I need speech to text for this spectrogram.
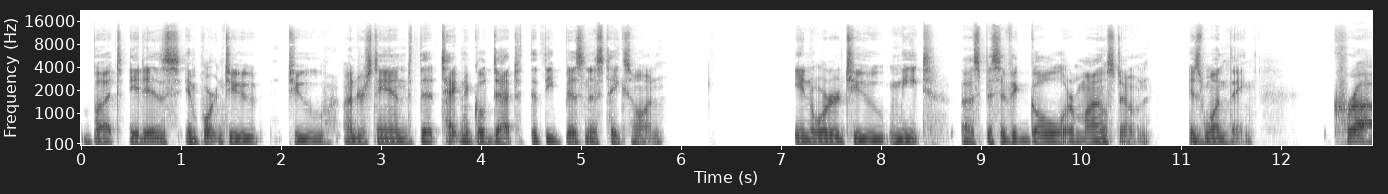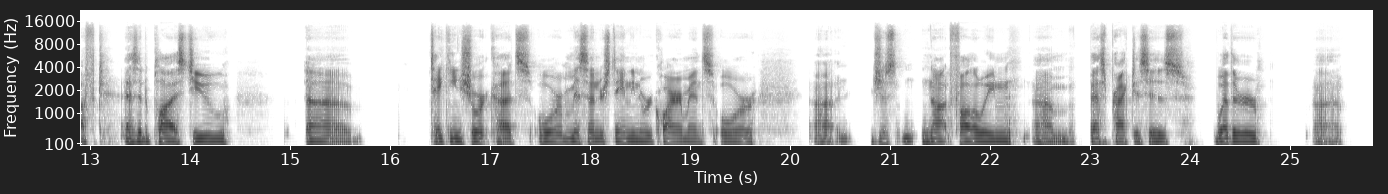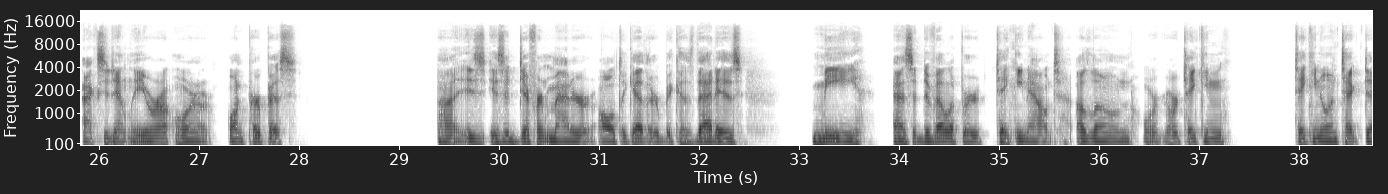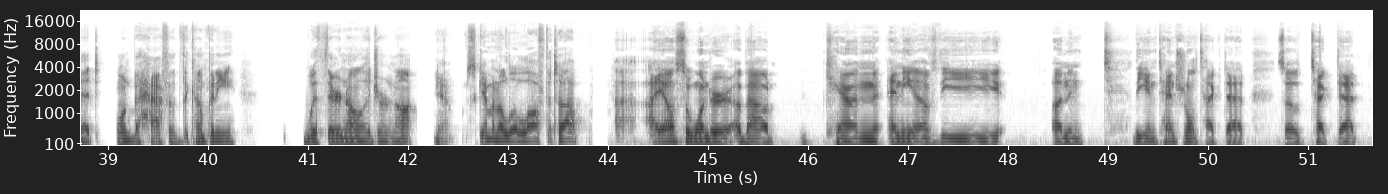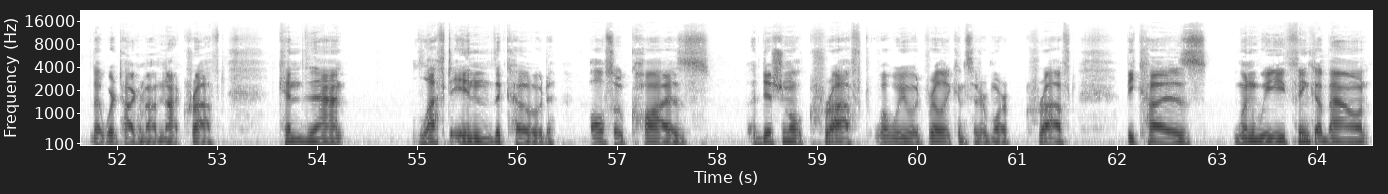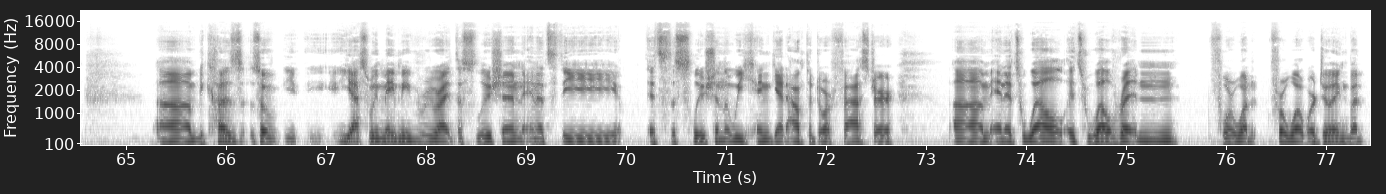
But it is important to to understand that technical debt that the business takes on in order to meet a specific goal or milestone is one thing. Cruft, as it applies to uh, taking shortcuts or misunderstanding requirements or uh, just not following um, best practices, whether uh, accidentally or or on purpose, uh, is is a different matter altogether because that is me as a developer taking out a loan or or taking taking on tech debt on behalf of the company with their knowledge or not. Yeah, skimming a little off the top. I also wonder about can any of the un- the intentional tech debt, so tech debt that we're talking about, not cruft, can that left in the code also cause additional cruft, what we would really consider more cruft, because when we think about uh, because so y- yes, we maybe rewrite the solution, and it's the it's the solution that we can get out the door faster, um, and it's well it's well written for what for what we're doing, but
